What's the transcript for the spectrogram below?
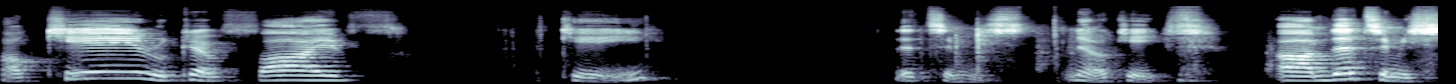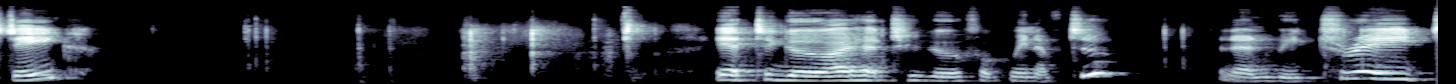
Okay, rook f5. Okay. That's a mis. No, okay. Um, that's a mistake. Had to go. I had to go for queen f2, and then we trade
